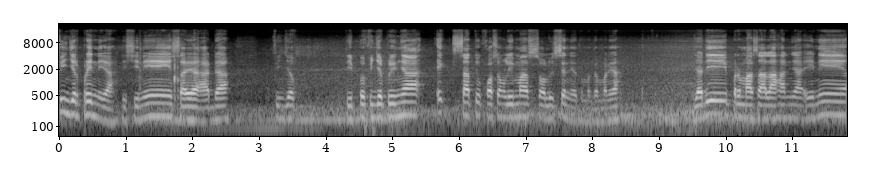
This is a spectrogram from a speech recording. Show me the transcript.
fingerprint ya. Di sini saya ada finger tipe fingerprintnya X105 solution ya teman-teman ya jadi permasalahannya ini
